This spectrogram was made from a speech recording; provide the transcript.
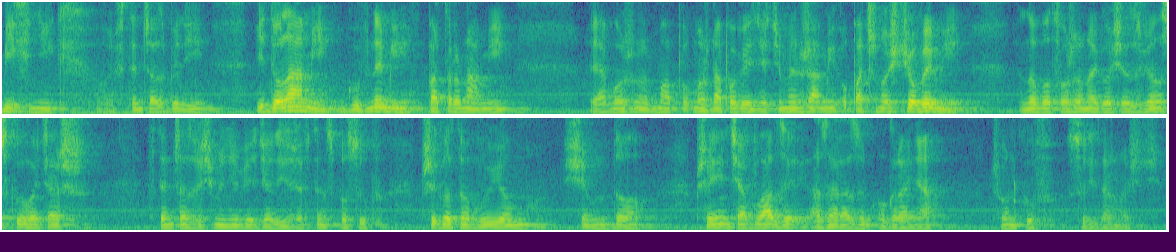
Michnik, w ten czas byli idolami, głównymi patronami, można, mo, można powiedzieć, mężami opatrznościowymi nowo tworzonego się związku, chociaż w ten czas żeśmy nie wiedzieli, że w ten sposób przygotowują się do przejęcia władzy, a zarazem ogrania członków Solidarności.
